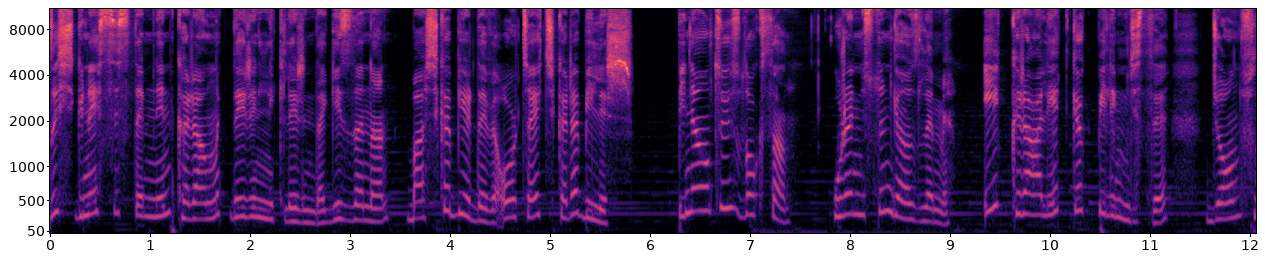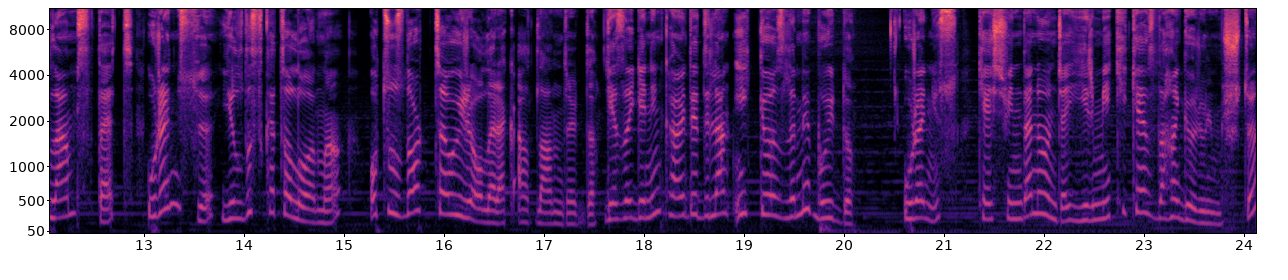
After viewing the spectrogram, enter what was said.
dış güneş sisteminin karanlık derinliklerinde gizlenen başka bir devi ortaya çıkarabilir. 1690 Uranüs'ün gözlemi İlk kraliyet gökbilimcisi John Flamsteed, Uranüs'ü yıldız kataloğuna 34 Tauri olarak adlandırdı. Gezegenin kaydedilen ilk gözlemi buydu. Uranüs keşfinden önce 22 kez daha görülmüştü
